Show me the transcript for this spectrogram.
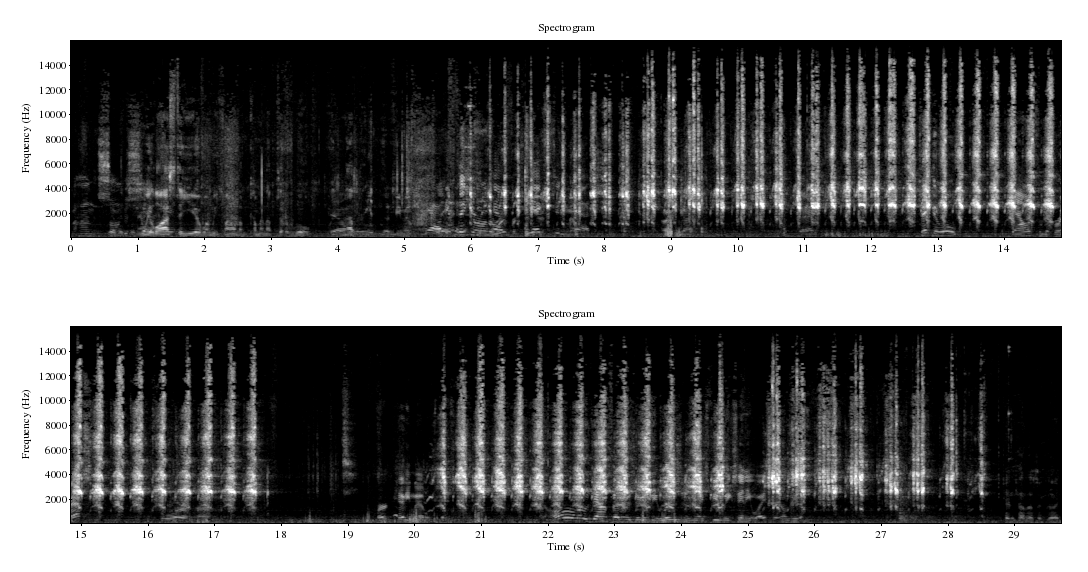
behind the sun. And we lost a year when we found them coming up to the roof. Yeah. Nothing. Is that female? Yeah, I because think she you're on the roof have- for two years. eggs. All right, got it. Okay. Taking a little challenge from the breast for um, Merc heavy metal today. Now, all those down feathers are going to be losing in the next few weeks anyway, so I don't need them. Pin feathers are good.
